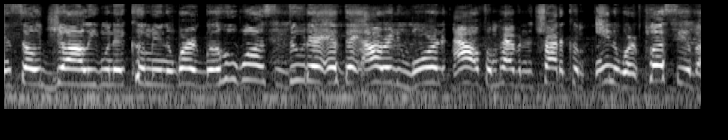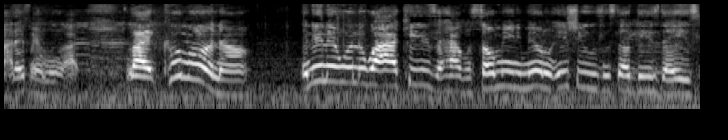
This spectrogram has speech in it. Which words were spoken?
and so jolly when they come in to work. But who wants to do that if they already worn out from having to try to come into work? Plus, see about their family life. Like, come on now. And then they wonder why our kids are having so many mental issues and stuff these days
